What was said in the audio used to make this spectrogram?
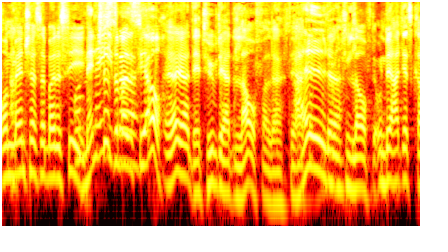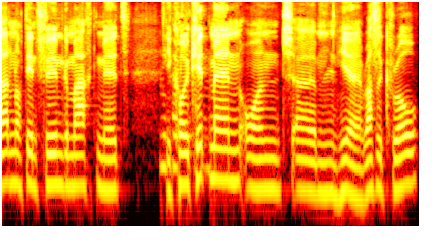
Und Manchester by the Sea. Und Manchester war das hier auch. Ja, ja, der Typ, der hat einen Lauf, Alter. Der Alter. Hat wirklich einen Lauf. Und der hat jetzt gerade noch den Film gemacht mit Nicole Kidman und ähm, hier Russell Crowe.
